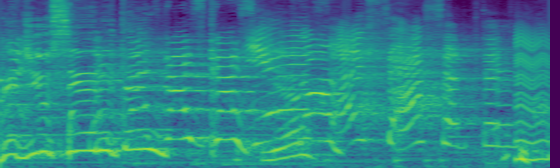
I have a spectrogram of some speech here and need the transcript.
Did you see anything? Guys, guys, Yeah? I saw something.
